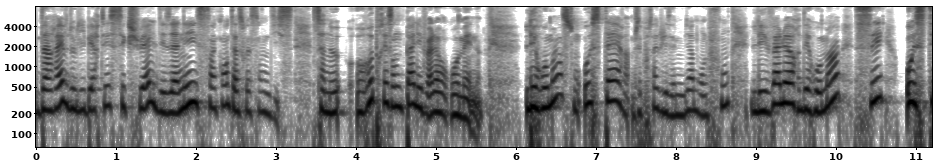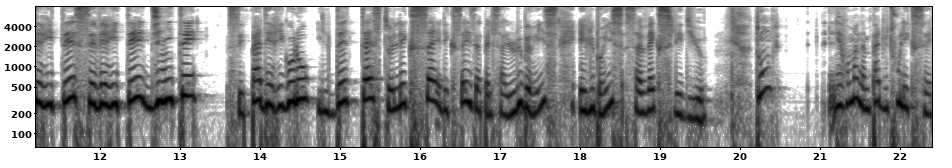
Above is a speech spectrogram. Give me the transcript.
d'un rêve de liberté sexuelle des années 50 à 70. Ça ne représente pas les valeurs romaines. Les Romains sont austères, c'est pour ça que je les aime bien dans le fond. Les valeurs des Romains, c'est austérité, sévérité, dignité c'est pas des rigolos. Ils détestent l'excès. L'excès, ils appellent ça l'ubris. Et l'ubris, ça vexe les dieux. Donc, les Romains n'aiment pas du tout l'excès.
